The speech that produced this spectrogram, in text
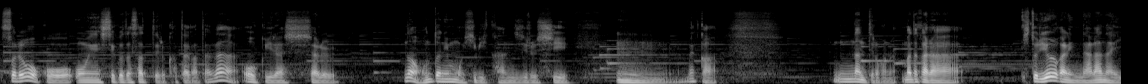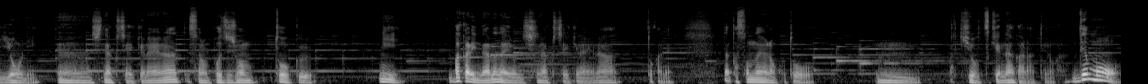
それをこう応援してくださってる方々が多くいらっしゃるのは本当にもう日々感じるし、うん、なんかなんていうのかな、まあ、だから独りよがりにならないように、うん、しなくちゃいけないな。そのポジショントークにばかりにならないようにしなくちゃいけないなとかね。なんかそんなようなことを、うん、気をつけながらっていうのかな。でも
